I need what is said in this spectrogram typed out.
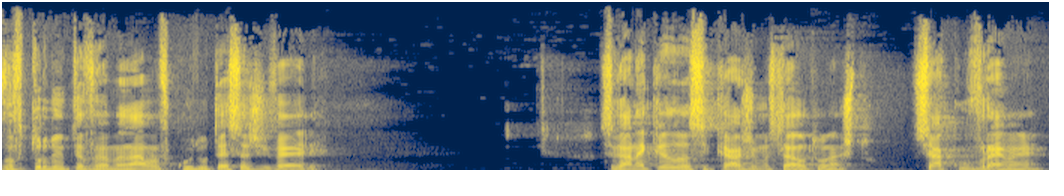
в трудните времена, в които те са живеели. Сега нека да си кажем следното нещо. Всяко време,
